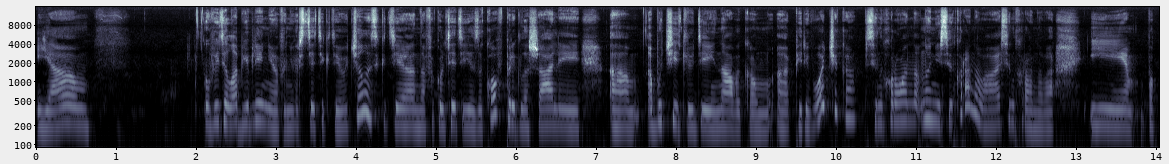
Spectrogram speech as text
я увидела объявление в университете, где я училась, где на факультете языков приглашали э, обучить людей навыкам э, переводчика синхронно, ну не синхронного, а синхронного, и по-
